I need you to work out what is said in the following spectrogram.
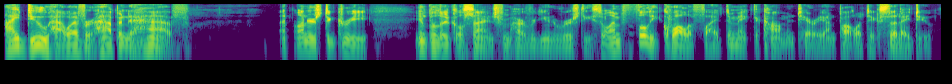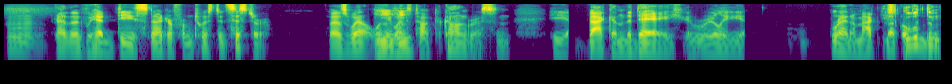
I do, however, happen to have an honors degree in political science from Harvard University, so I'm fully qualified to make the commentary on politics that I do." Mm. And then we had Dee Snider from Twisted Sister as well when he went to talk to Congress. And he, back in the day, it really ran a Mac. He schooled them.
